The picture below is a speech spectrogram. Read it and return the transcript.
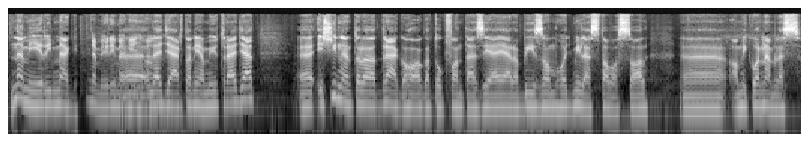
nem éri meg Nem éri meg, legyártani a műtrágyát, és innentől a drága hallgatók fantáziájára bízom, hogy mi lesz tavasszal, amikor nem lesz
